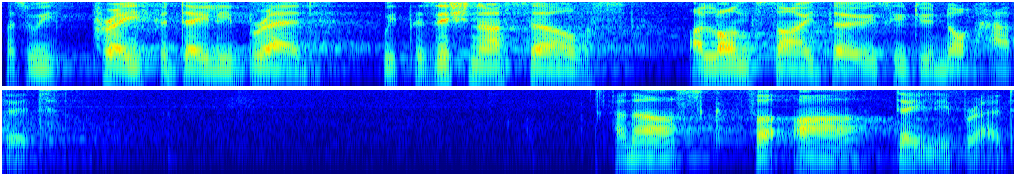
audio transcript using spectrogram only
As we pray for daily bread, we position ourselves alongside those who do not have it and ask for our daily bread.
